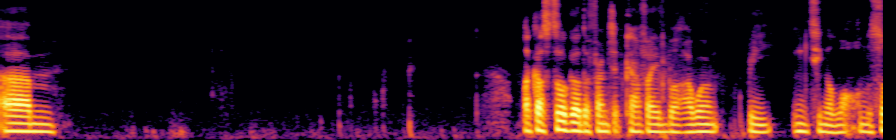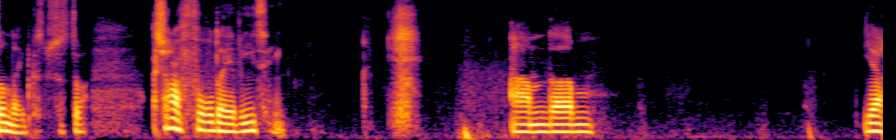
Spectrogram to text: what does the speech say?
um, like I'll still go to the Friendship Cafe, but I won't be eating a lot on the Sunday because it's just a, I should have a full day of eating. And um, yeah.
